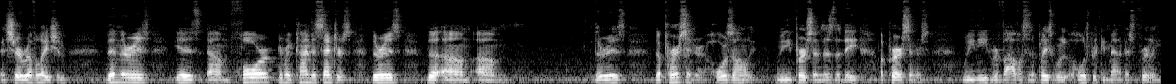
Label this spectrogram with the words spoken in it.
and share revelation. Then there is is um, four different kinds of centers. There is the um, um, there is the prayer center horizontally. We need persons. This is the day of prayer centers. We need revivals in a place where the Holy Spirit can manifest freely.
